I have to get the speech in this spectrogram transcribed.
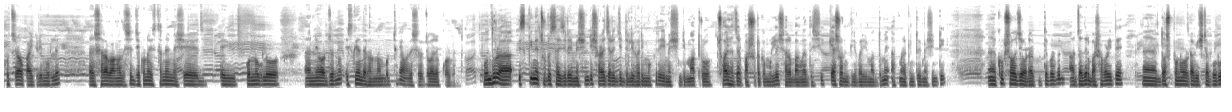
খুচরা ও পাইকারি মূল্যে সারা বাংলাদেশের যে কোনো স্থানে মেশে এই পণ্যগুলো নেওয়ার জন্য স্ক্রিনে দেখানো নম্বর থেকে আমাদের সাথে যোগাযোগ করবেন। বন্ধুরা, স্ক্রিনে ছোট সাইজের এই মেশিনটি সাড়ে চার ইঞ্চি ডেলিভারি মুখের এই মেশিনটি মাত্র ছয় হাজার পাঁচশো টাকা মূল্যে সারা বাংলাদেশি ক্যাশ অন ডেলিভারির মাধ্যমে আপনারা কিন্তু এই মেশিনটি খুব সহজে অর্ডার করতে পারবেন। আর যাদের বাসা বাড়িতে দশ পনেরোটা, বিশটা গরু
